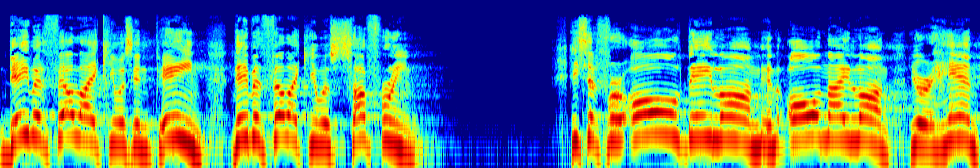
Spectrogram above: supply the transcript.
David felt like he was in pain. David felt like he was suffering. He said, For all day long and all night long, your hand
